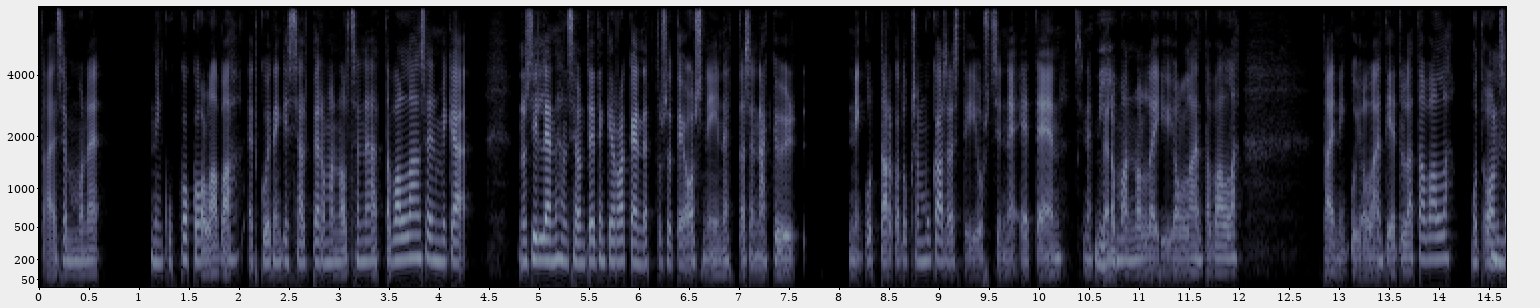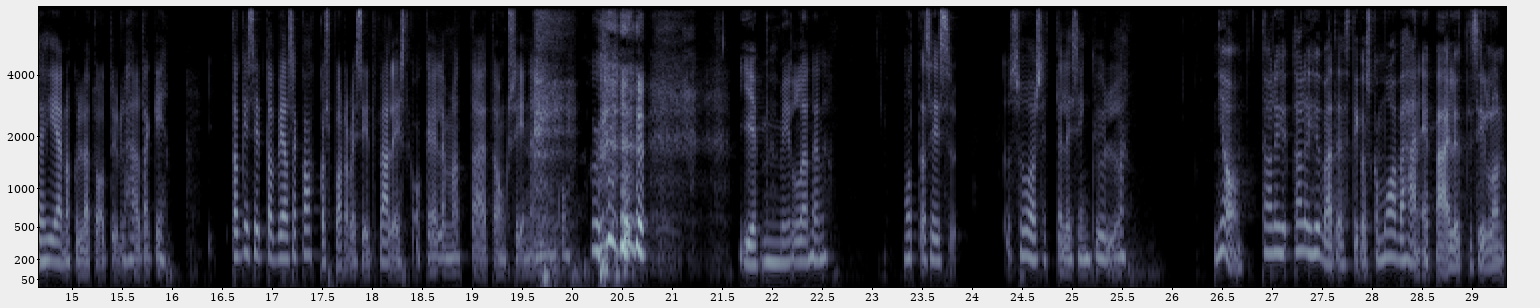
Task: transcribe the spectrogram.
tai semmoinen niin koko lava, että kuitenkin sieltä permannolta sä näet tavallaan sen, mikä, no silleenhän se on tietenkin rakennettu se teos niin, että se näkyy niin kuin tarkoituksenmukaisesti just sinne eteen, sinne niin. permannolle jollain tavalla, tai niin kuin jollain tietyllä tavalla, mutta on mm. se hieno kyllä tuolta ylhäältäkin. Toki sitten on vielä se kakkosparvi siitä välistä kokeilematta, että onko siinä niin kuin Jep. millainen. Mutta siis suosittelisin kyllä. Joo, tämä oli, oli hyvä testi, koska mua vähän epäilytti silloin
